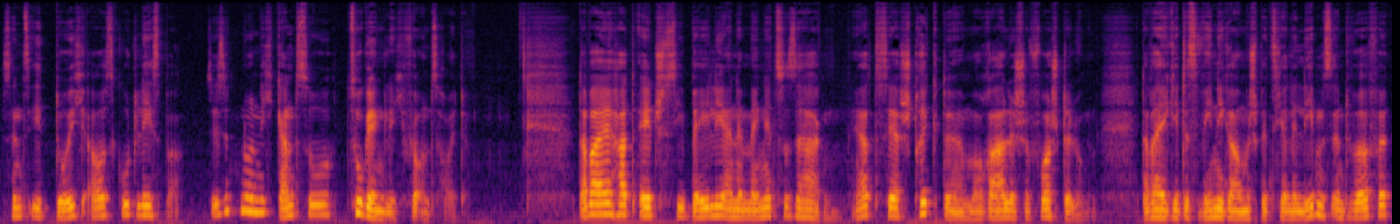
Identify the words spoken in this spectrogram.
sind sie durchaus gut lesbar. Sie sind nur nicht ganz so zugänglich für uns heute. Dabei hat H.C. Bailey eine Menge zu sagen. Er hat sehr strikte moralische Vorstellungen. Dabei geht es weniger um spezielle Lebensentwürfe,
